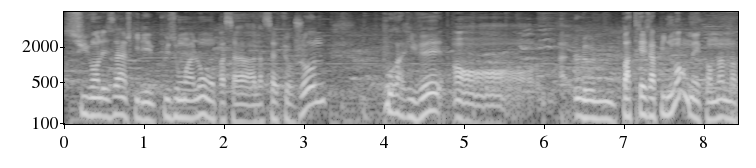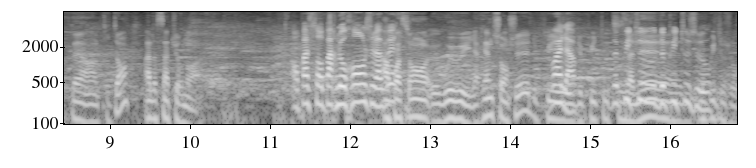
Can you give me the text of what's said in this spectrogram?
suivant les âges qu'il est plus ou moins long, on passe à la ceinture jaune pour arriver en le- pas très rapidement, mais quand même après un petit temps, à la ceinture noire. En passant par l'orange la En passant, euh, oui, oui, il n'y a rien de changé depuis, Voilà. depuis toutes Depuis ces tout- années. depuis euh, toujours. Depuis toujours.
